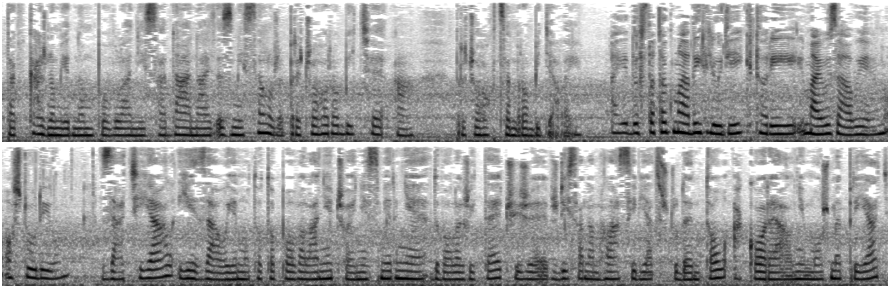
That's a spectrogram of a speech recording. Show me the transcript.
tak v každom jednom povolaní sa dá nájsť zmysel, že prečo ho robíte a prečo ho chcem robiť ďalej. A je dostatok mladých ľudí, ktorí majú záujem o štúdium? Zatiaľ je záujem o toto povolanie, čo je nesmierne dôležité, čiže vždy sa nám hlási viac študentov, ako reálne môžeme prijať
